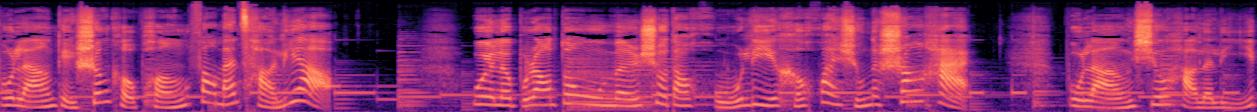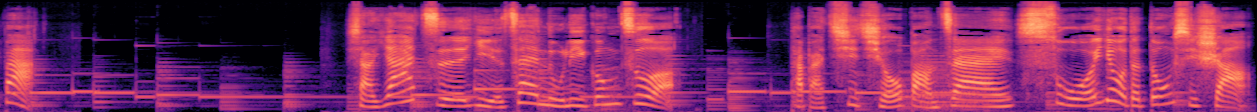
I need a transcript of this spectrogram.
布朗给牲口棚放满草料。为了不让动物们受到狐狸和浣熊的伤害，布朗修好了篱笆。小鸭子也在努力工作，它把气球绑在所有的东西上，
